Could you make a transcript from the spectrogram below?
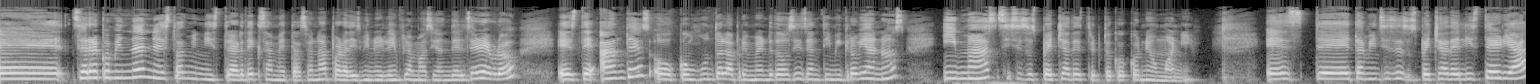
Eh, se recomienda en esto administrar dexametasona para disminuir la inflamación del cerebro, este, antes o conjunto a la primera dosis de antimicrobianos y más si se sospecha de streptococo neumonía. Este, también si se sospecha de listeria,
